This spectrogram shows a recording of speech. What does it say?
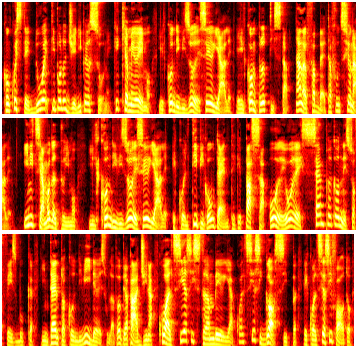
con queste due tipologie di persone che chiameremo il condivisore seriale e il complottista analfabeta funzionale. Iniziamo dal primo, il condivisore seriale è quel tipico utente che passa ore e ore sempre connesso a Facebook, intento a condividere sulla propria pagina qualsiasi stramberia, qualsiasi gossip e qualsiasi foto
